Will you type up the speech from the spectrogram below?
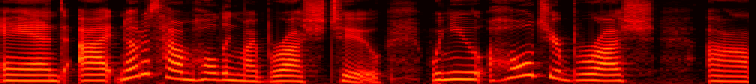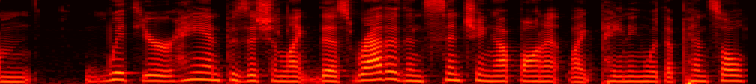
And I notice how I'm holding my brush too. When you hold your brush, um, with your hand positioned like this, rather than cinching up on it like painting with a pencil,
